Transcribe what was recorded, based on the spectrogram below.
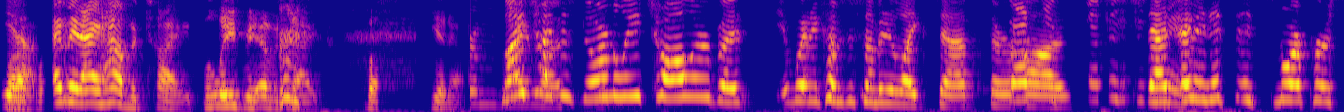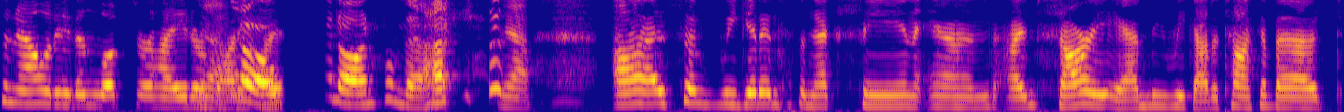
Yeah. lovely. I mean, I have a type. Believe me, I have a type. but you know, My type is normally taller, but when it comes to somebody like Seth or Seth Oz, Seth is just that. I mean, it's it's more personality than looks or height or Yeah. body No. type. moving on from that. yeah. Uh, so we get into the next scene, and I'm sorry, Andie, we gotta talk about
